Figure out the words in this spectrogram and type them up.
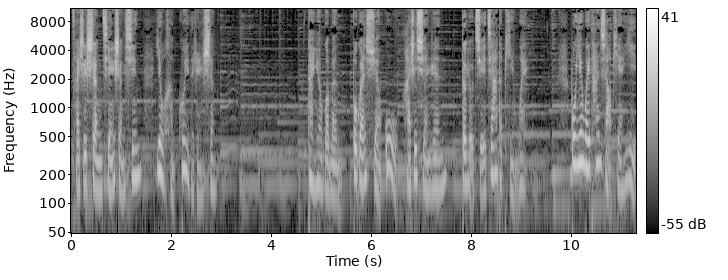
才是省钱省心又很贵的人生。但愿我们不管选物还是选人，都有绝佳的品味，不因为贪小便宜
